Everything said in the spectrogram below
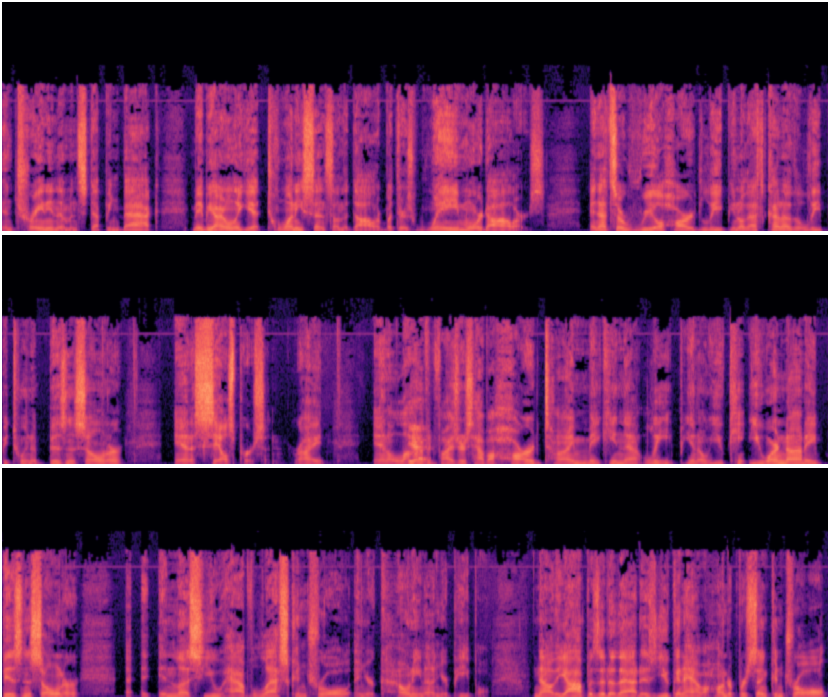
and training them and stepping back, maybe I only get 20 cents on the dollar, but there's way more dollars. And that's a real hard leap. You know, that's kind of the leap between a business owner and a salesperson, right? And a lot yeah. of advisors have a hard time making that leap. You know, you can't you are not a business owner uh, unless you have less control and you're counting on your people. Now, the opposite of that is you can have 100% control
